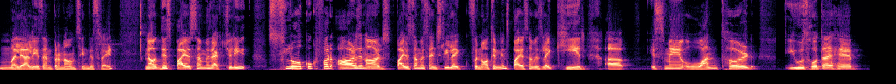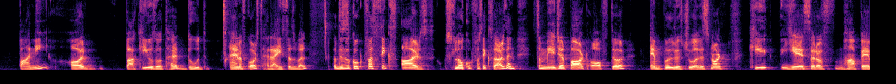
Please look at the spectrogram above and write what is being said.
Malayalis I'm pronouncing this right. Now, this payasam is actually slow cooked for hours and hours. Payasam essentially like for North Indians, payasam is like kheer. Uh, इसमें वन थर्ड यूज़ होता है पानी और बाकी यूज़ होता है दूध and of course rice is well this is cooked for six hours slow cook for six hours and it's a major part of the temple ritual it's not कि ये सिर्फ़ वहाँ पे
